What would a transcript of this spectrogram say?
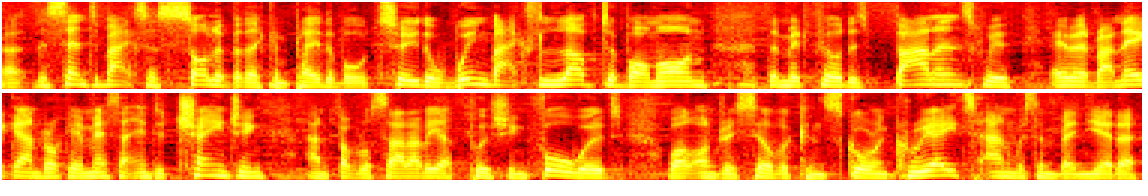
Uh, the centre backs are solid, but they can play the ball too. The wing backs love to bomb on. The midfield is balanced with Ever Banega and Roque Mesa interchanging, and Pablo Sarabia pushing forward, while Andre Silva can score and create, and Wissam Ben Yedder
